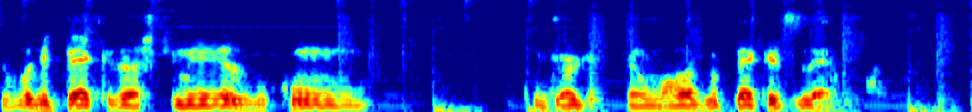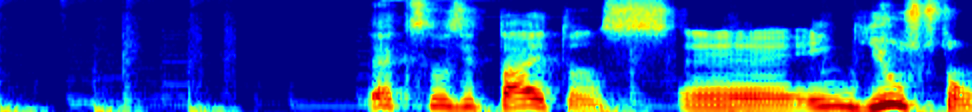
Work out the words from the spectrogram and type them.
Eu vou de Packers. Eu acho que mesmo com com Jordan Love, o Packers leva. Texans e Titans é, em Houston.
